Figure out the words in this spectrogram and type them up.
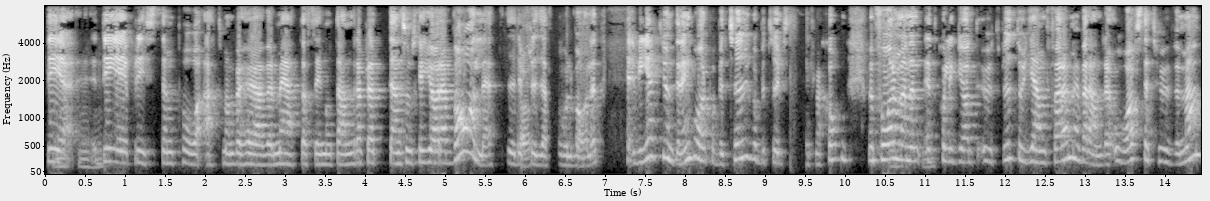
det, mm, mm. det är bristen på att man behöver mäta sig mot andra för att den som ska göra valet i det ja. fria skolvalet vet ju inte, den går på betyg och betygsinformation men får man en, ett kollegialt utbyte och jämföra med varandra oavsett huvudman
